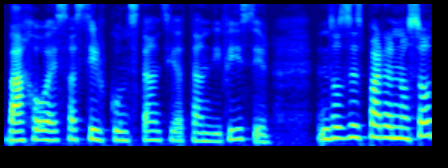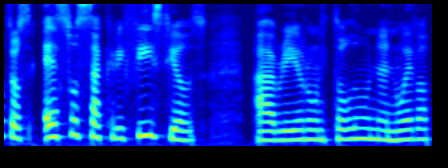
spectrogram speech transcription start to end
bajo esa circunstancia tan difícil. Entonces, para nosotros, esos sacrificios abrieron toda una nueva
